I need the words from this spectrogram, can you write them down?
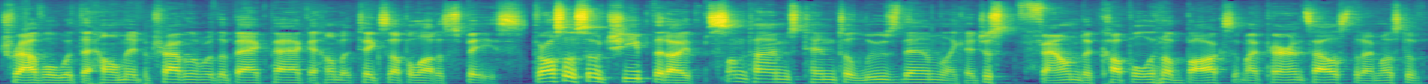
travel with the helmet. I'm traveling with a backpack, a helmet takes up a lot of space. They're also so cheap that I sometimes tend to lose them. Like I just found a couple in a box at my parents' house that I must have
